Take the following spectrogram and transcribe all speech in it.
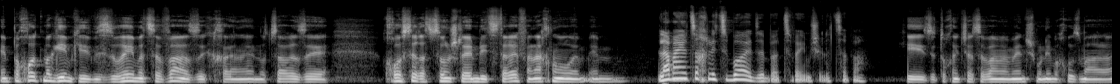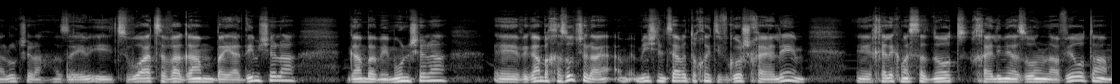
הם פחות מגיעים כי מזוהה עם הצבא, אז נוצר איזה חוסר רצון שלהם להצטרף, אנחנו, הם... הם... למה היה צריך לצבוע את זה בצבעים של הצבא? כי זו תוכנית שהצבא מממן 80% מהעלות שלה, אז היא צבועה צבא גם ביעדים שלה, גם במימון שלה, אה, וגם בחזות שלה. מי שנמצא בתוכנית יפגוש חיילים, אה, חלק מהסדנות, חיילים יעזרו לנו להעביר אותם.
